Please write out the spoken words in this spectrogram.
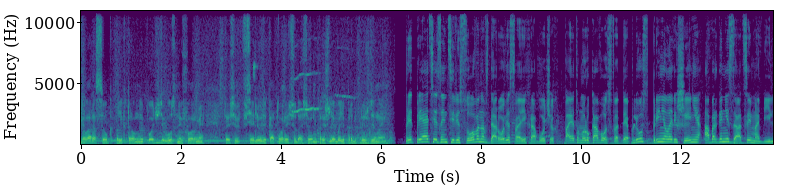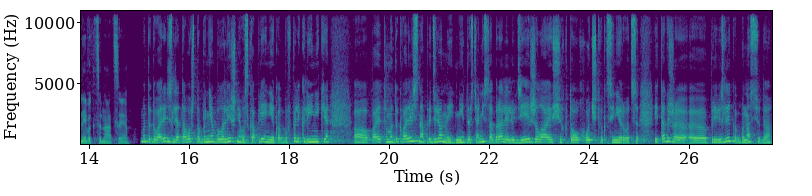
была рассылка по электронной почте в устной форме. То есть все люди, которые сюда сегодня пришли, были предупреждены. Предприятие заинтересовано в здоровье своих рабочих, поэтому руководство Т+, приняло решение об организации мобильной вакцинации. Мы договорились для того, чтобы не было лишнего скопления как бы в поликлинике, э, поэтому договорились на определенные дни, то есть они собрали людей, желающих, кто хочет вакцинироваться, и также э, привезли как бы нас сюда.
